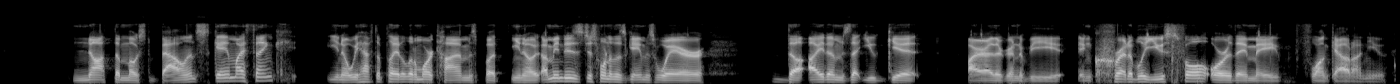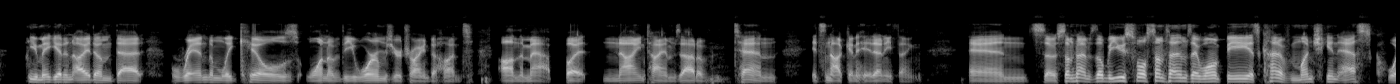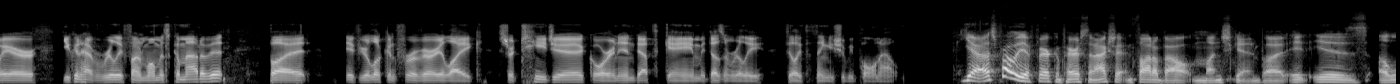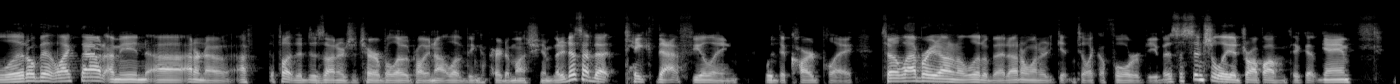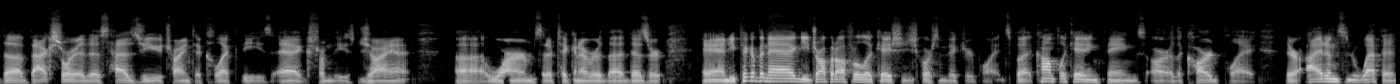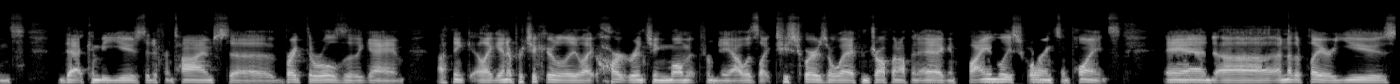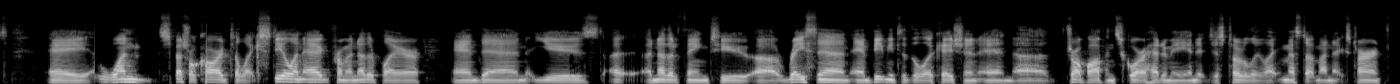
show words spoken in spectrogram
not the most balanced game, I think you know we have to play it a little more times but you know i mean it is just one of those games where the items that you get are either going to be incredibly useful or they may flunk out on you. You may get an item that randomly kills one of the worms you're trying to hunt on the map but nine times out of mm. ten it's not going to hit anything. And so sometimes they'll be useful sometimes they won't be. It's kind of munchkin-esque where you can have really fun moments come out of it but if you're looking for a very like strategic or an in-depth game, it doesn't really feel like the thing you should be pulling out. Yeah, that's probably a fair comparison. I actually hadn't thought about Munchkin, but it is a little bit like that. I mean, uh, I don't know. I, feel like the designers of Terror Below would probably not love being compared to Munchkin, but it does have that take that feeling with the card play. To elaborate on it a little bit, I don't want to get into like a full review, but it's essentially a drop off and pickup game. The backstory of this has you trying to collect these eggs from these giant uh, worms that have taken over the desert. And you pick up an egg, you drop it off at a location, you score some victory points. But complicating things are the card play. There are items and weapons that can be used at different times to break the rules of the game. I think like in a particularly like heart wrenching moment for me, I was like two squares away from dropping off an egg and finally scoring some points. And uh, another player used a one special card to like steal an egg from another player and then used a, another thing to uh, race in and beat me to the location and uh, drop off and score ahead of me, and it just totally like messed up my next turn.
